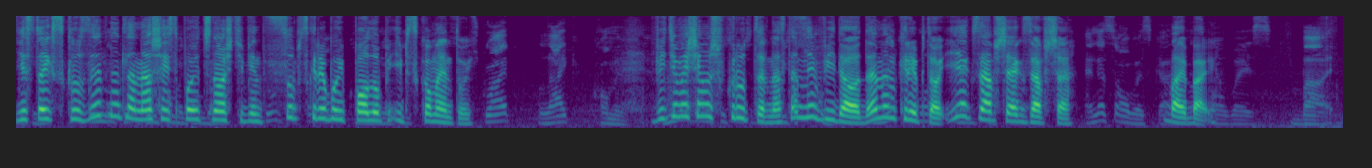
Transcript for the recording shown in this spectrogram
Jest to ekskluzywne dla naszej społeczności, więc subskrybuj, polub i skomentuj. Widzimy się już wkrótce w następnym wideo Demem Crypto i jak zawsze, jak zawsze. Bye. Bye.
